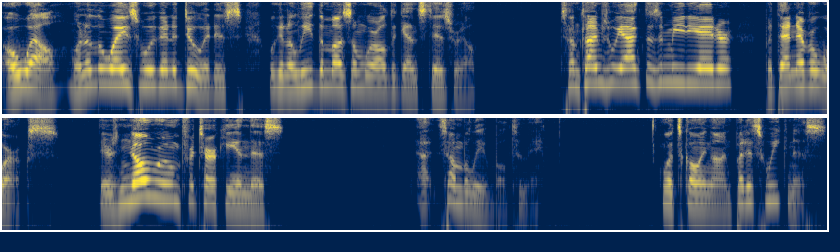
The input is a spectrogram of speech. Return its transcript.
oh well. One of the ways we're going to do it is we're going to lead the Muslim world against Israel. Sometimes we act as a mediator, but that never works. There's no room for Turkey in this. Uh, it's unbelievable to me what's going on, but it's weakness.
